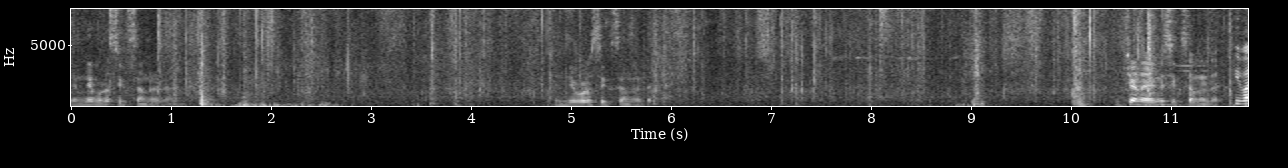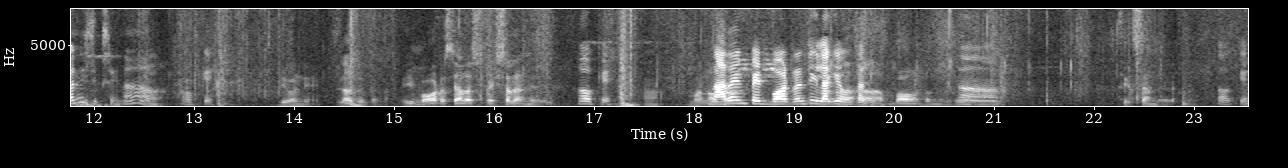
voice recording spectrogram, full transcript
ఇవన్నీ కూడా సిక్స్ హండ్రెడ్ అండి. ఇవన్నీ కూడా సిక్స్ హండ్రెడ్ ఇచ్చాను అవన్నీ సిక్స్ హండ్రెడ్ ఇవన్నీ సిక్స్ అయినా. ఓకే. ఇదిగోండి ఇలా చూపాను ఈ బార్డర్ చాలా స్పెషల్ అండి ఇది. ఓకే. నారాయణపేట్ బార్డర్ అంటే ఇలాగే ఉంటుంది. బాగుంటుంది సిక్స్ హండ్రెడ్. ఓకే.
